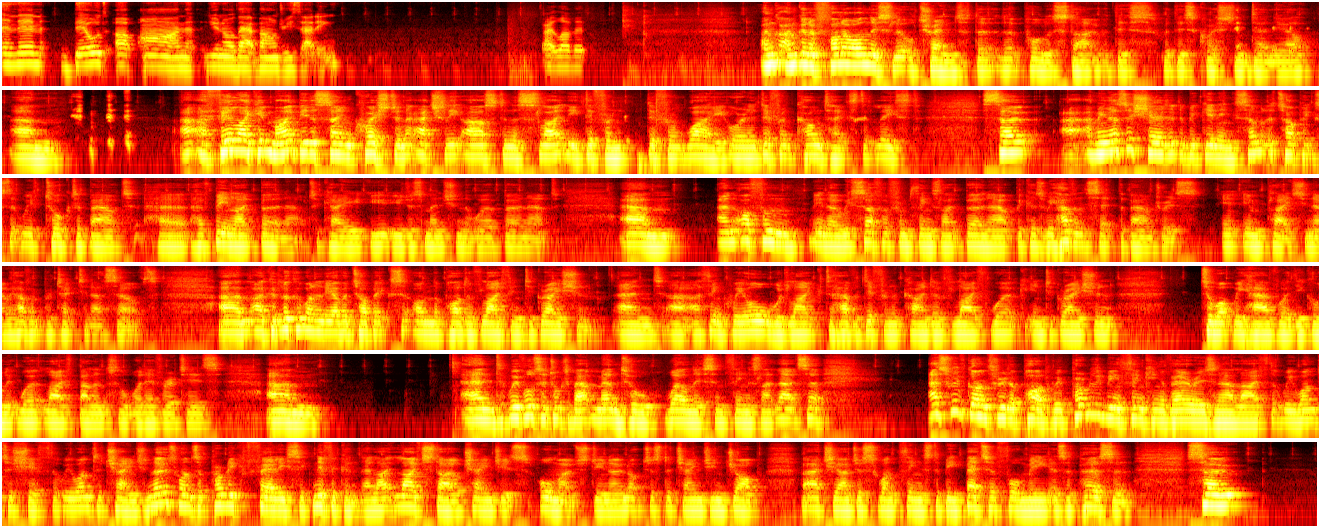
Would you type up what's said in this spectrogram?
and then build up on you know that boundary setting I love it I'm, I'm going to follow on this little trend that, that Paul has started with this with this question, Danielle. Um, I, I feel like it might be the same question, actually asked in a slightly different different way or in a different context, at least. So, I mean, as I shared at the beginning, some of the topics that we've talked about ha, have been like burnout. Okay, you, you just mentioned the word burnout. Um, and often, you know, we suffer from things like burnout because we haven't set the boundaries in, in place. You know, we haven't protected ourselves. Um, I could look at one of the other topics on the pod of life integration, and uh, I think we all would like to have a different kind of life work integration to what we have, whether you call it work life balance or whatever it is. Um, and we've also talked about mental wellness and things like that. So as we've gone through the pod, we've probably been thinking of areas in our life that we want to shift, that we want to change. And those ones are probably fairly significant. They're like lifestyle changes almost, you know, not just a change in job, but actually, I just want things to be better for me as a person. So,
